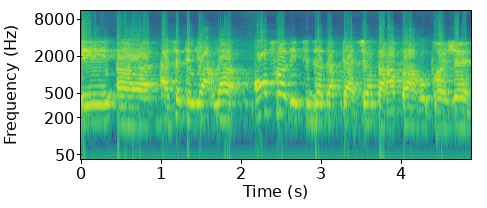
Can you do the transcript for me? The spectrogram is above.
Et euh, à cet égard-là, on fera des petites adaptations par rapport au projet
